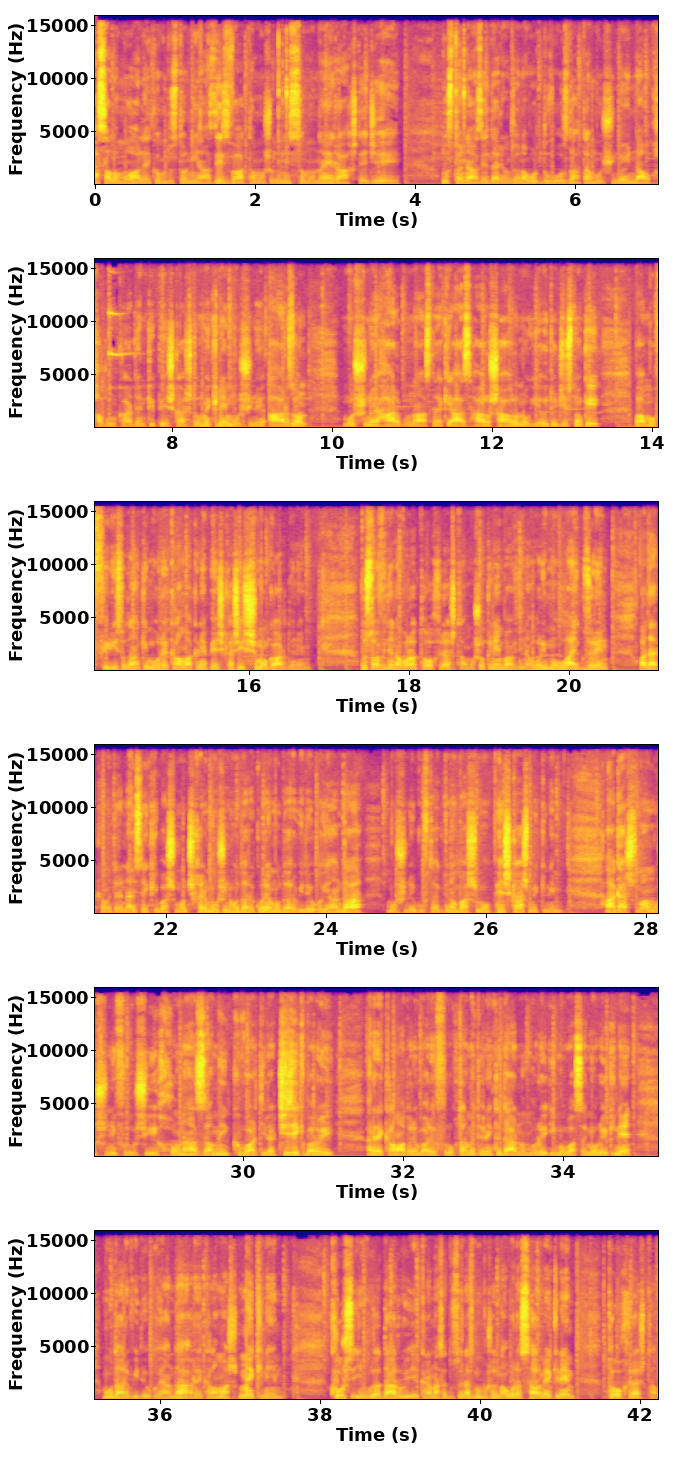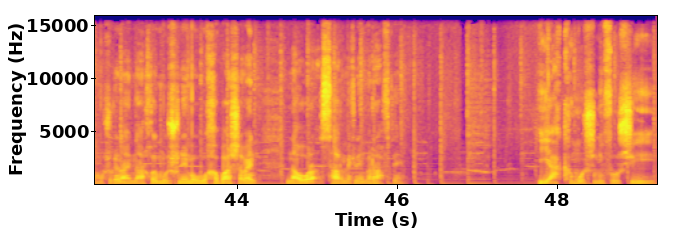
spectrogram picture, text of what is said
ассалому алайкум дӯстони азиз ва тамошобини сомонаи рахш тж дӯстони азиз дар инҷо навор дувоздаҳта мошинои нав қабул кардем ки пешкашдо мекунем. Мошинои арзон мошинои ҳар гуна ҳастае ки аз ҳару шаҳру ноҳияҳои тоҷикистон ки ба мо фиристоданд ки мо реклама кунем пешкаши шумо гардонем дӯстон видеонавора то охираш тамошо кунем ба видеонавори мо лайк гузорен ва дар комментаре нависед ки ба шумо чӣ хеле мошинҳо дар кора мо дар видеои оянда мошинаи гуфтагидона ба шумо пешкаш мекунем агар шумо мошини фурӯшии хона замин квартира чизе ки барои реклама дорем барои фурӯхтан метавонед ки дар номерои имо васаи мо рӯй кунед мо дар видеои оянда рекламаш мекунем курси имрӯза дар рӯи экран аст дӯстони азиз мо бошад навора сар мекунем то охираш тамошо кунед ай нархҳои мошинаи мо бохабар шавед навора сар мекунем рафтем якум мошини фурӯшӣ.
